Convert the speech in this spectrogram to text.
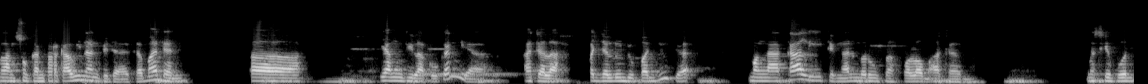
Melangsungkan perkawinan beda agama dan uh, yang dilakukan ya adalah penyelundupan juga mengakali dengan merubah kolom agama. Meskipun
